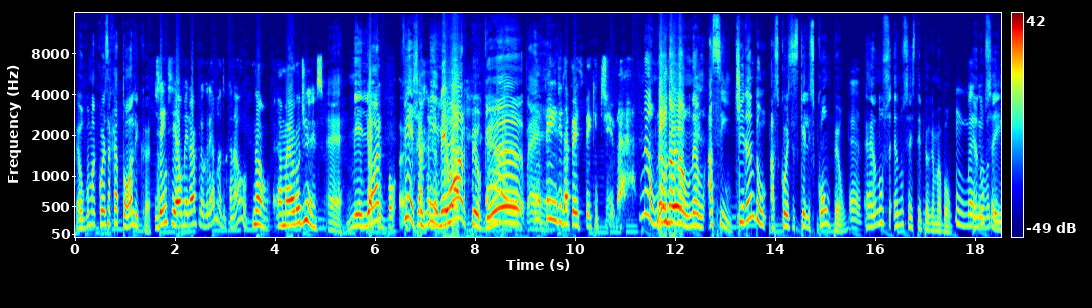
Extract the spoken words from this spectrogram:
é alguma coisa católica. Gente, é o melhor programa do canal? Não, é a maior audiência. É, melhor, É bom. veja, melhor Melhor- programa. É. Depende da perspectiva. Não, não, não, não, não. Assim, tirando as coisas que eles compram, É. é, eu, não, eu não sei se tem programa bom. Hum, mano, eu não vou sei,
